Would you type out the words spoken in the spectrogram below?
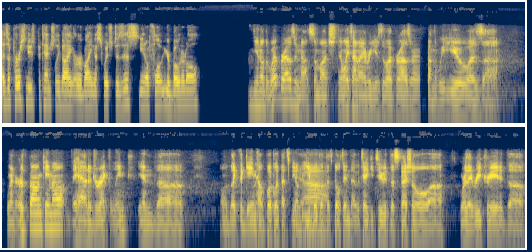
as a person who's potentially buying or buying a Switch? Does this, you know, float your boat at all? You know, the web browser, not so much. The only time I ever used the web browser on the Wii U was uh, when Earthbound came out. They had a direct link in the like the game help booklet that's you know the e-booklet that's built in that would take you to the special uh, where they recreated the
